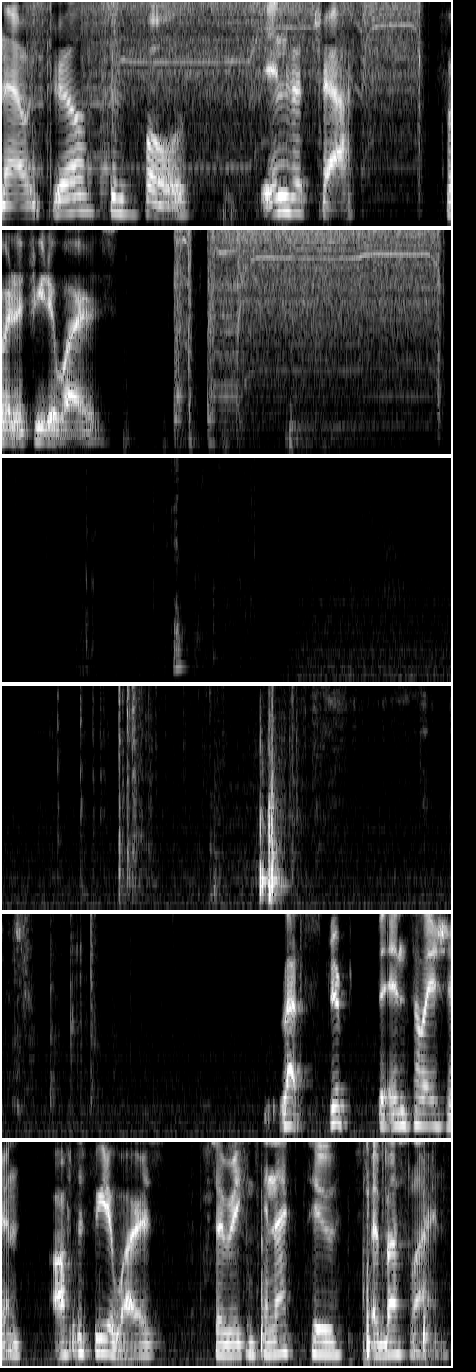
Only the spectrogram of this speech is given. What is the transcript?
Now drill some holes in the track for the feeder wires. Good. Let's strip the insulation off the feeder wires so we can connect to the bus line.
